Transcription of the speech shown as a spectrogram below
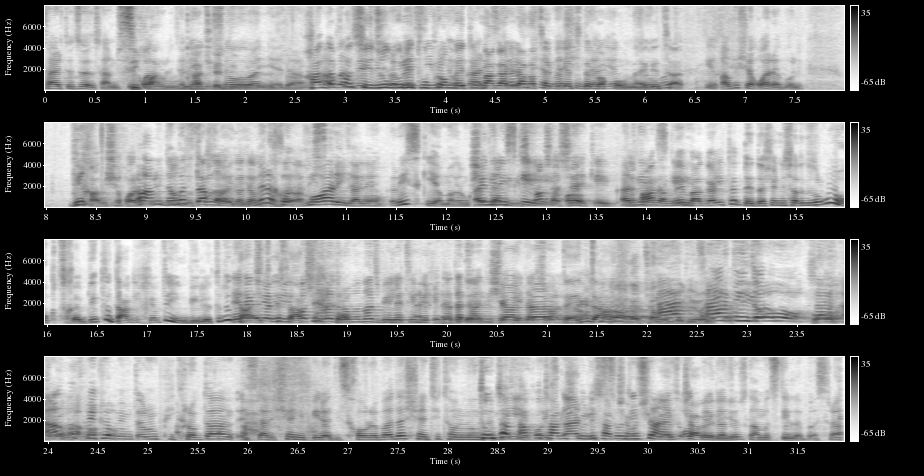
საერთოდ ან სიყვარული ძალიან მნიშვნელოვანია და ხანდახან სიძულვილით უფრო მეტი მაგარი რაღაცები კეთდება ხოლმე ეგეც არის. იყავი შეყვარებული ვიყავი შეყვარებული ნამდვილად მე ხო ხო არის ძალიან რისკია მაგრამ კარგი რისკია ასე კი. არა მე მაგალითად დედაშენის ადგილზე რომ მოგწხებდი და დაგიხებდი იმ ბილეთებს და დაეწეს ახში დედაჩემი დრომამაც ბილეთი მიყიდა და წადი შეგენაცვალა და აღარ ჩამოვიდეო წადიო ალბათ ფიქრობ იმიტომ რომ ფიქრობ და ეს არის შენი პირადი ცხოვრება და შენ თვითონ უნდა მიიღო ის კარგი სუდი და ეს ოპერგაზებს გამოცდილებას რა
